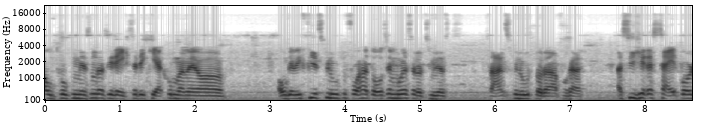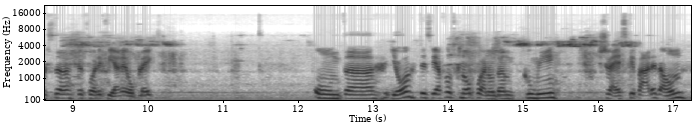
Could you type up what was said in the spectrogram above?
aufdrucken müssen, dass ich rechtzeitig herkomme, weil man ja ungefähr 40 Minuten vorher da sein muss oder zumindest 20 Minuten oder einfach ein, ein sicheres Zeitpolster, bevor die Fähre ablegt. Und äh, ja, das wäre fast knapp geworden und dann ich schweißgebadet an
